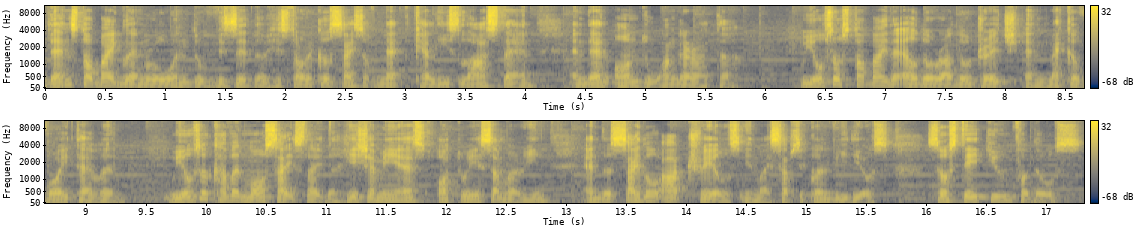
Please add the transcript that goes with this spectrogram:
Then stopped by Glenrowan to visit the historical sites of Ned Kelly's last stand and then on to Wangaratta. We also stopped by the Eldorado Dredge and McEvoy Tavern. We also covered more sites like the HMAS Otway submarine and the Silo Art trails in my subsequent videos, so stay tuned for those.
